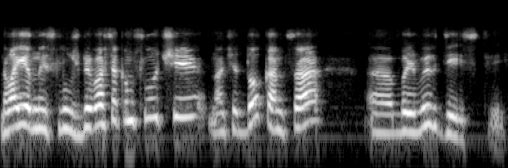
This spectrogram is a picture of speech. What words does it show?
на военной службе, во всяком случае, значит, до конца э, боевых действий.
